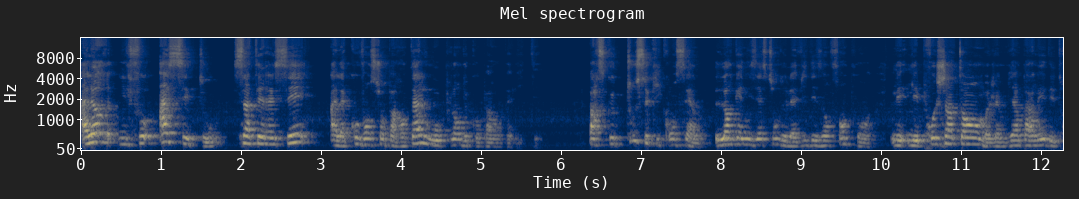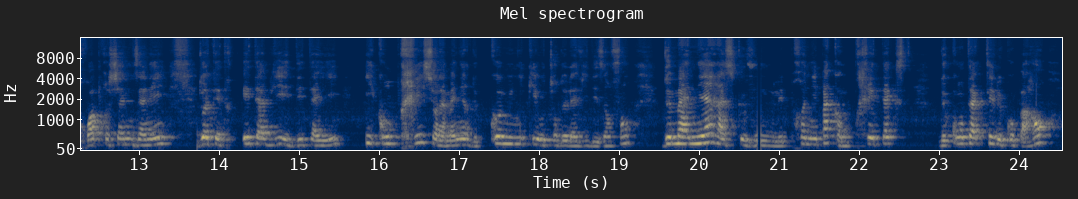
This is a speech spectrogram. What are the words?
Alors, il faut assez tôt s'intéresser à la convention parentale ou au plan de coparentalité. Parce que tout ce qui concerne l'organisation de la vie des enfants pour les, prochains temps, moi j'aime bien parler des trois prochaines années, doit être établi et détaillé, y compris sur la manière de communiquer autour de la vie des enfants, de manière à ce que vous ne les preniez pas comme prétexte de contacter le coparent,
